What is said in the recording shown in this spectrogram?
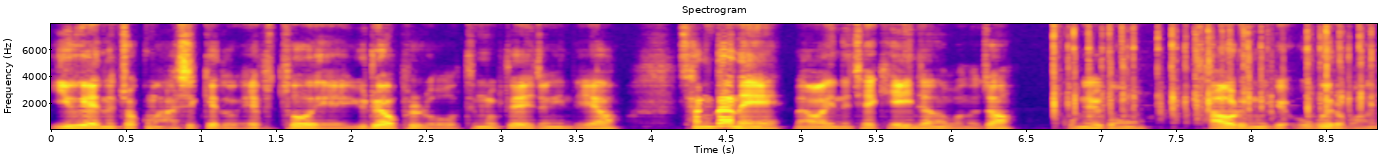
이후에는 조금 아쉽게도 앱스토어에 유료 어플로 등록될 예정인데요. 상단에 나와 있는 제 개인 전화번호죠. 010-4566-5915번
